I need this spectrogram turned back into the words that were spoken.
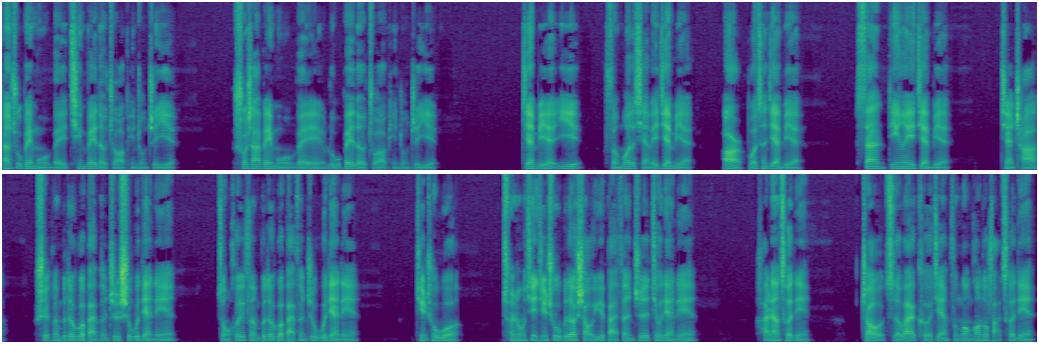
甘肃贝母为青贝的主要品种之一，说沙贝母为芦贝的主要品种之一。鉴别一、粉末的显微鉴别；二、薄层鉴别；三、DNA 鉴别。检查水分不得过百分之十五点零。总灰分不得过百分之五点零，进出物纯溶性进出不得少于百分之九点零，含量测定照紫外可见分光光度法测定，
